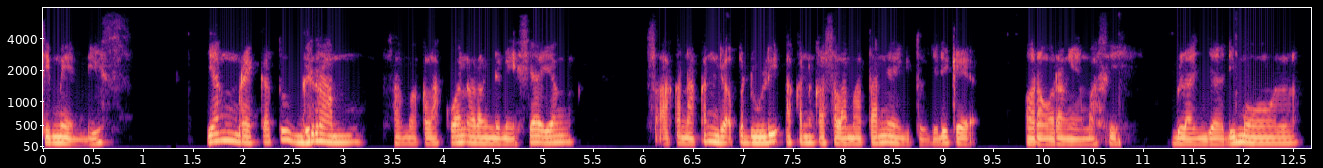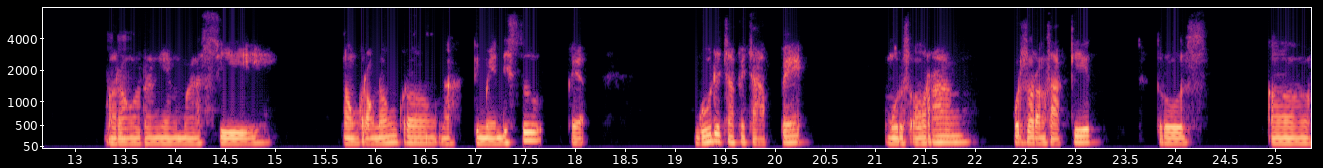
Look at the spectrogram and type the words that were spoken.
tim medis yang mereka tuh geram sama kelakuan orang Indonesia yang seakan-akan nggak peduli akan keselamatannya gitu. Jadi kayak orang-orang yang masih belanja di mall, orang-orang yang masih nongkrong-nongkrong. Nah, tim medis tuh kayak gue udah capek-capek ngurus orang, ngurus orang sakit, terus uh,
